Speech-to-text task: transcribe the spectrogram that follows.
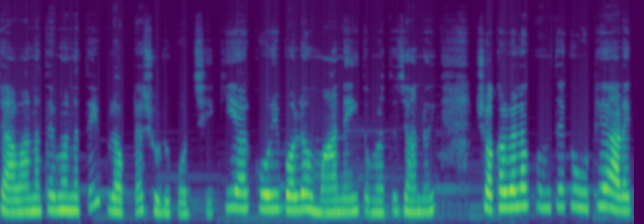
চা বানাতে বানাতেই ব্লগটা শুরু করছি। কি আর করি বলো? মা নেই, তোমরা তো জানোই। সকালবেলা ঘুম থেকে উঠে আরেক,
